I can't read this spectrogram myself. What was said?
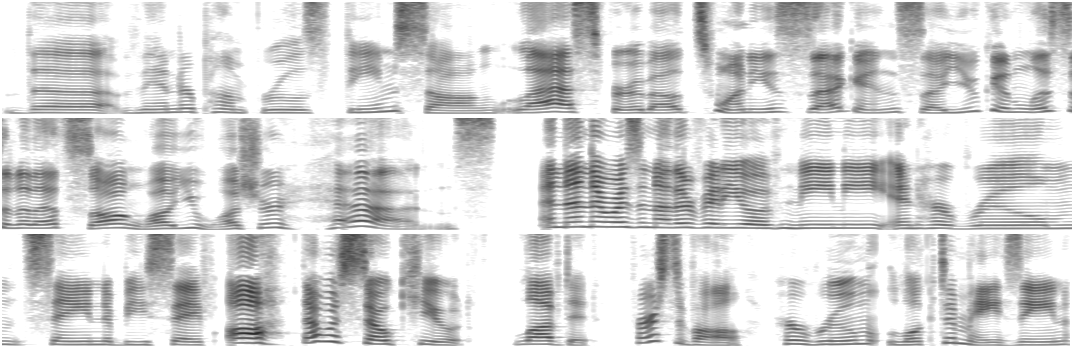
the Vanderpump Rules theme song lasts for about 20 seconds, so you can listen to that song while you wash your hands. And then there was another video of Nene in her room saying to be safe. Oh, that was so cute. Loved it. First of all, her room looked amazing,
